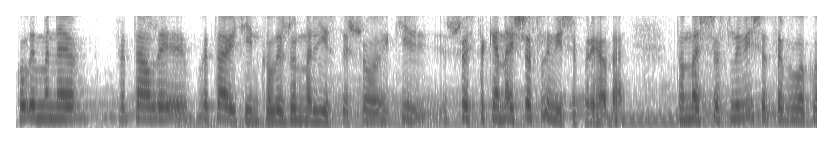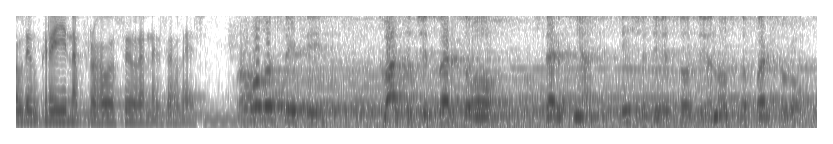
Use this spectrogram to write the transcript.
Коли мене питали, питають інколи журналісти, що які, щось таке найщасливіше пригадати, то найщасливіше це було, коли Україна проголосила незалежність. проголосити 24 серпня 1991 року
